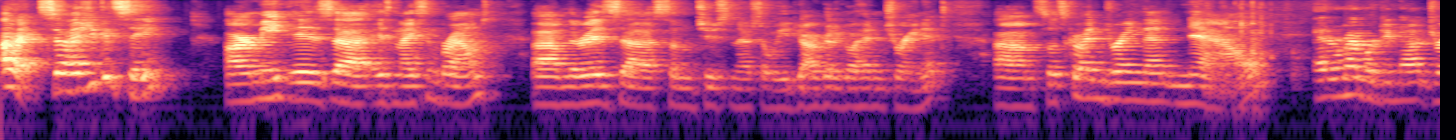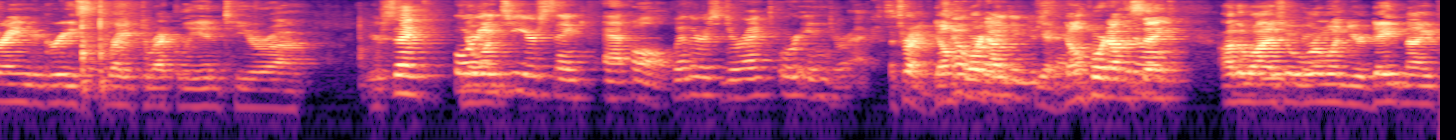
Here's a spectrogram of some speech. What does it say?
All right, so as you can see, our meat is uh, is nice and browned. Um, there is uh, some juice in there, so we are going to go ahead and drain it. Um, so let's go ahead and drain that now. And remember, do not drain your grease right directly into your uh, your sink. Or You into your sink at all, whether it's direct or indirect. That's right. Don't, Don't pour down. yeah, sink. don't pour down the Don't- sink. Otherwise, you'll ruin your date night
